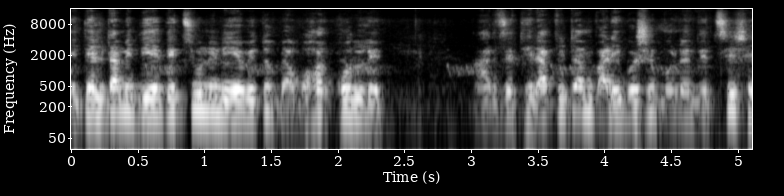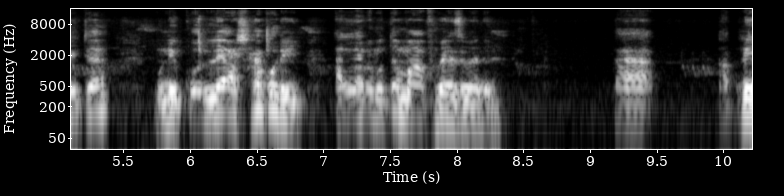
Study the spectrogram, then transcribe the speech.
এই তেলটা আমি দিয়ে দিচ্ছি, উনি নিয়মিত ব্যবহার করলে। আর যে থেরাপিটা আমি বাড়ি বসে বলে দিচ্ছি, সেটা উনি করলে আশা করি আল্লাহর মতো মাফ হয়ে যাবেন। তা আপনি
